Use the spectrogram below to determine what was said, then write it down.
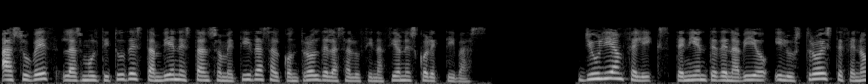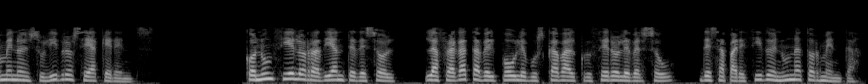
A su vez, las multitudes también están sometidas al control de las alucinaciones colectivas. Julian Felix, teniente de navío, ilustró este fenómeno en su libro Sea Querents. Con un cielo radiante de sol, la fragata Belpoule buscaba al crucero Leversou, desaparecido en una tormenta.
